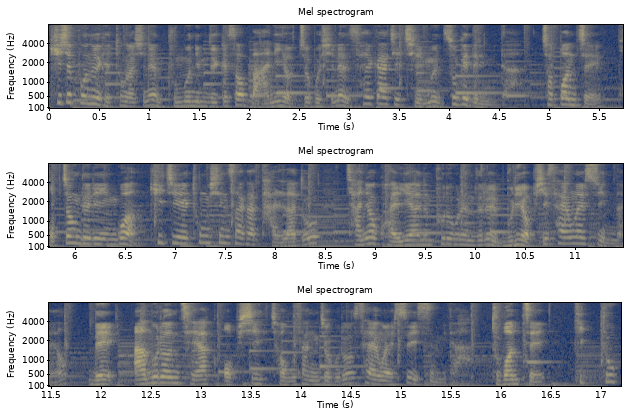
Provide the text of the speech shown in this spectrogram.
키즈폰을 개통하시는 부모님 들께서 많이 여쭤보시는 세 가지 질문 소개드립니다. 첫 번째, 법정 대리인과 키즈의 통신사가 달라도 자녀 관리하는 프로그램들을 무리 없이 사용할 수 있나요? 네, 아무런 제약 없이 정상적으로 사용할 수 있습니다. 두 번째, 틱톡,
